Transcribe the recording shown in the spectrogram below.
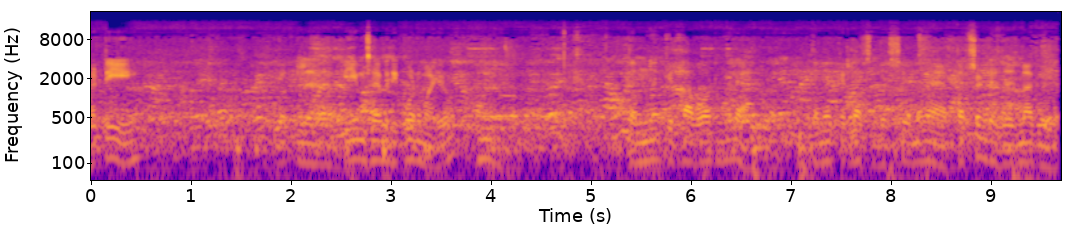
પાર્ટી એટલે પીએમ સાહેબ રિપોર્ટ માંગ્યો. તમને કેટલા વોટ મળ્યા? તમે કેટલા સદસ્યો બન્યા? પર્સન્ટેજ માગ્યું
